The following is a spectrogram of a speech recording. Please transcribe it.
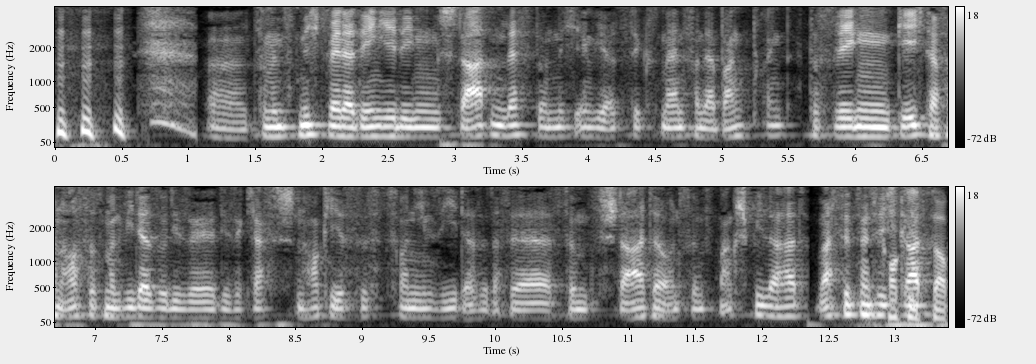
äh, zumindest nicht, wenn er denjenigen starten lässt und nicht irgendwie als Six-Man von der Bank bringt. Deswegen gehe ich davon aus, dass man wieder so diese, diese klassischen Hockey-Assists von ihm sieht, also dass er fünf Starter und fünf Bankspieler hat. Was jetzt natürlich gerade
